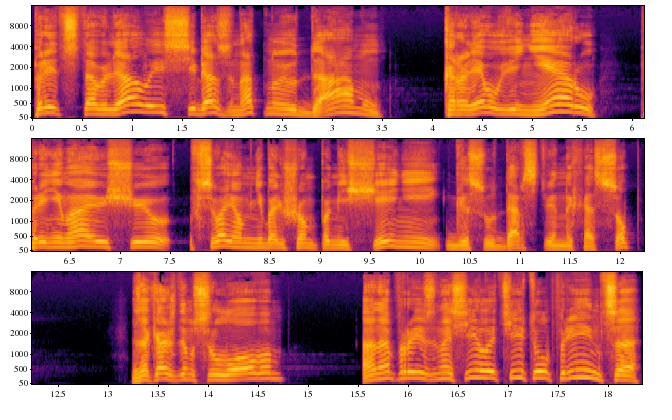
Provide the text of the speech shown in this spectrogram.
представляла из себя знатную даму, королеву Венеру, принимающую в своем небольшом помещении государственных особ. За каждым словом она произносила титул принца,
